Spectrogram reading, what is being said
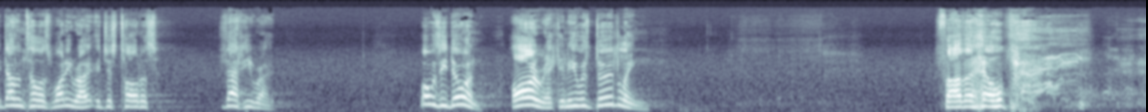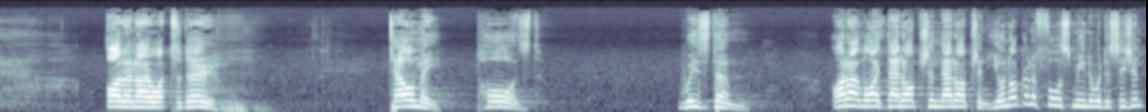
It doesn't tell us what he wrote, it just told us that he wrote. What was he doing? I reckon he was doodling. Father, help. I don't know what to do. Tell me. Paused. Wisdom. I don't like that option, that option. You're not going to force me into a decision.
